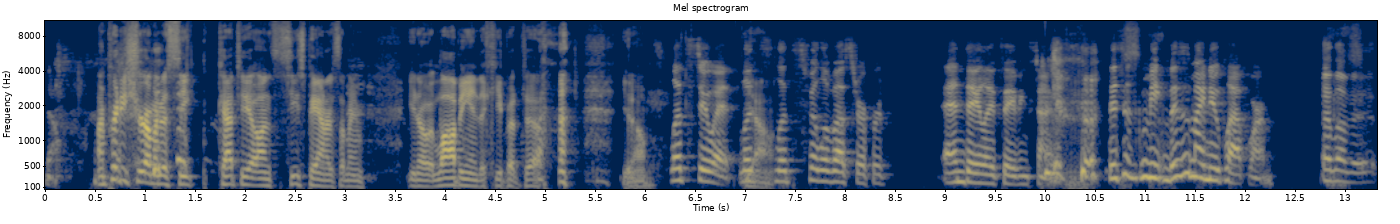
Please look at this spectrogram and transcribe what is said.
No. I'm pretty sure I'm going to see Katia on C-SPAN or something, you know, lobbying to keep it, uh, you know. Let's do it. Let's Yeah. let's filibuster for end daylight savings time. this is me. This is my new platform. I love it.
